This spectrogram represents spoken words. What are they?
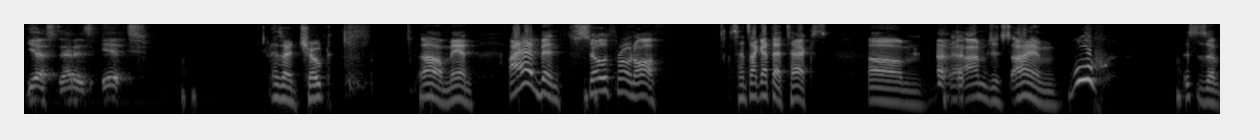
Yes, that is it. As I choke. Oh man, I have been so thrown off since I got that text. Um, I'm just I am woo. This is a,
